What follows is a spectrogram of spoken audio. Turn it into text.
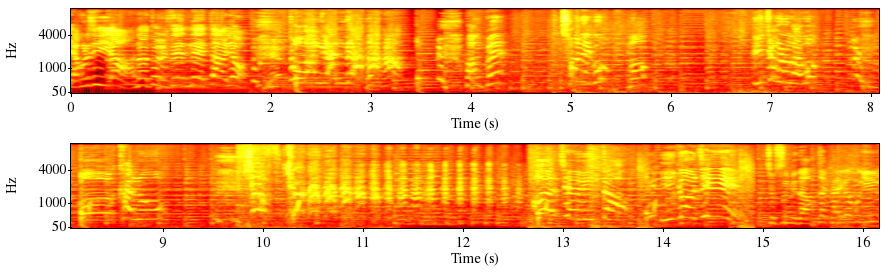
야 그러지 야 하나 둘 셋넷 다여. 도망간다. 방패 쳐내고 뭐? 이쪽으로 가고. 어 칼로. 슉! 이거지? 좋습니다. 자 갈가보기.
